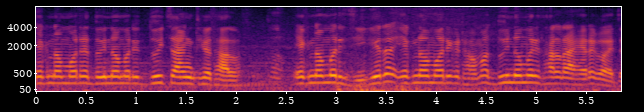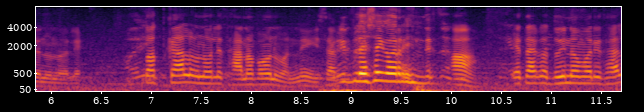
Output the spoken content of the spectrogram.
एक नम्बर र दुई नम्बरी दुई चाङ थियो थाल। एक नम्बरी झिकेर एक नम्बरीको ठाउँमा दुई नम्बरी थाल राखेर गएछन् उनीहरूले। तत्काल उनीहरूले थाहा नपाउनु भन्ने हिसाब रिप्लेसै गरेर हिँड्दैछ। अँ यताको दुई नम्बरी थाल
